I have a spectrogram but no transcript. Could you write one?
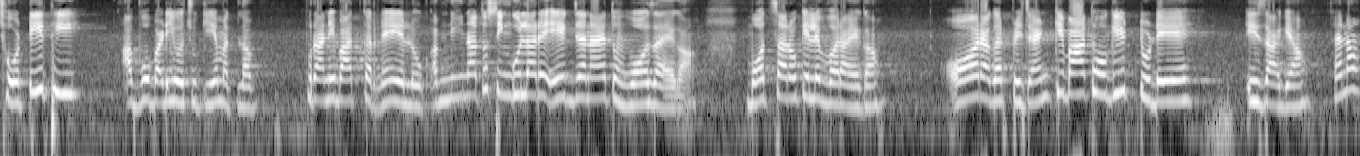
छोटी थी। अब वो बड़ी हो चुकी है मतलब। पुरानी बात कर रहे हैं ये लोग। अब नीना तो सिंगुलर है, एक जना है तो वॉज़ आएगा। बहुत सारों के लिए वर आएगा। और अगर प्रेजेंट की बात होगी टुडे इज़ आ गया, है ना?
